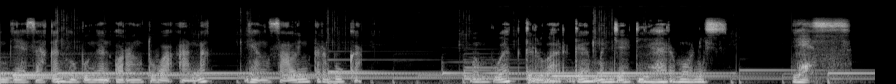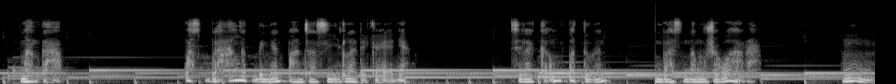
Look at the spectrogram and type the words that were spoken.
membiasakan hubungan orang tua anak yang saling terbuka, membuat keluarga menjadi harmonis. Yes, mantap. Pas banget dengan Pancasila deh kayaknya. Sila keempat tuh kan, membahas tentang musyawarah. Hmm.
